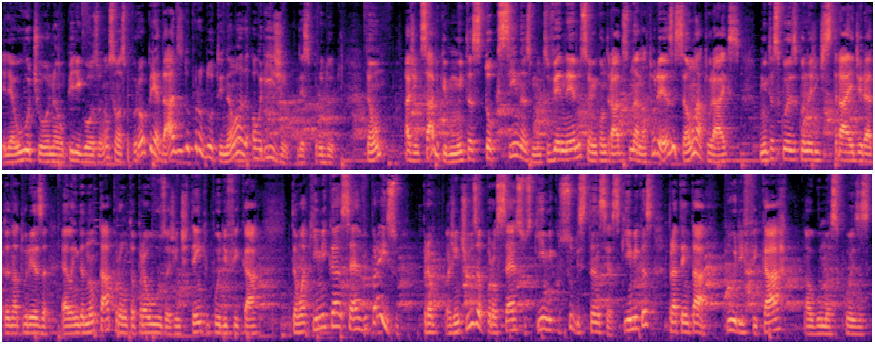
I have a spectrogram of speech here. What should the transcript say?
ele é útil ou não, perigoso ou não, são as propriedades do produto e não a origem desse produto. Então, a gente sabe que muitas toxinas, muitos venenos são encontrados na natureza, são naturais. Muitas coisas quando a gente extrai direto da natureza, ela ainda não está pronta para uso, a gente tem que purificar. Então a química serve para isso. A gente usa processos químicos, substâncias químicas para tentar purificar algumas coisas,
